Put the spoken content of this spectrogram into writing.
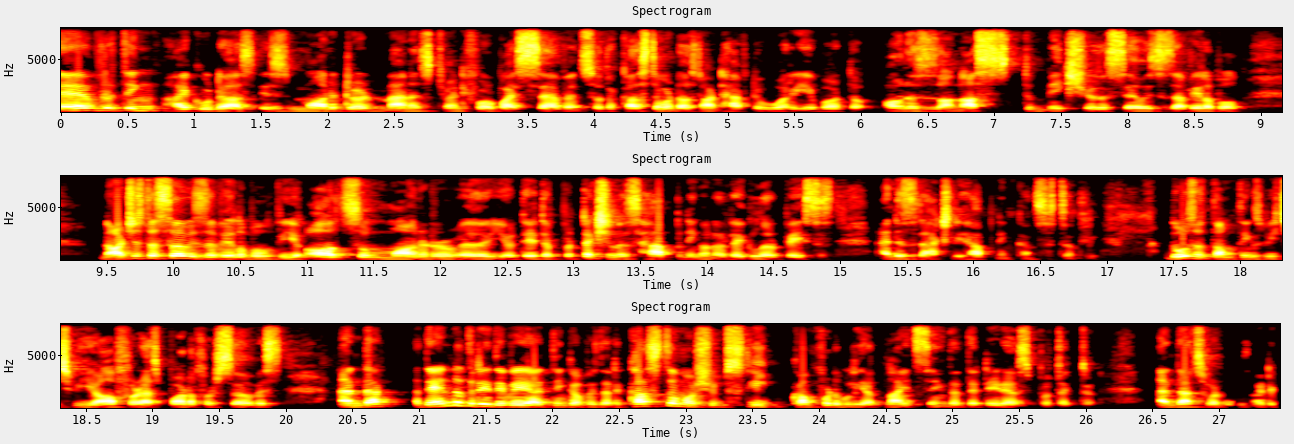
everything HYCU does is monitored, managed 24 by 7. So the customer does not have to worry about the onus is on us to make sure the service is available not just the service available, we also monitor whether your data protection is happening on a regular basis and is it actually happening consistently. Those are some things which we offer as part of our service. And that at the end of the day, the way I think of it is that a customer should sleep comfortably at night saying that their data is protected. And that's what we try to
